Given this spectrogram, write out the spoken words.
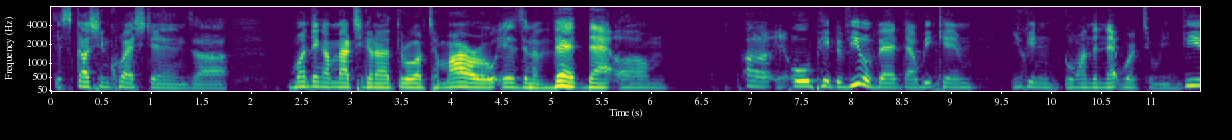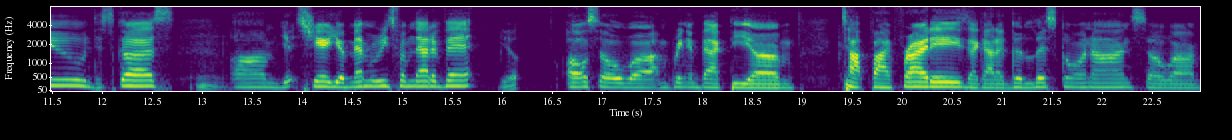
discussion questions. Uh, one thing I'm actually gonna throw up tomorrow is an event that um, uh, an old pay per view event that we can you can go on the network to review and discuss, um, share your memories from that event. Yep. Also, uh, I'm bringing back the um, top five Fridays. I got a good list going on, so um,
